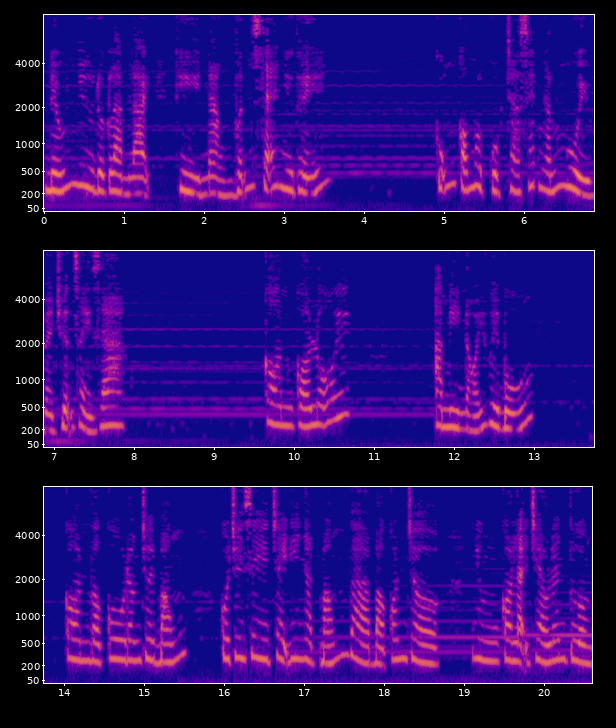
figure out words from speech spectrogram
nếu như được làm lại thì nàng vẫn sẽ như thế. Cũng có một cuộc tra xét ngắn ngủi về chuyện xảy ra. Con có lỗi. Ami nói với bố. Con và cô đang chơi bóng. Cô Tracy chạy đi nhặt bóng và bảo con chờ, nhưng con lại trèo lên tường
